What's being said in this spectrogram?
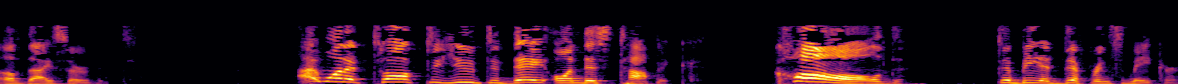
of thy servant. I want to talk to you today on this topic called to be a difference maker.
